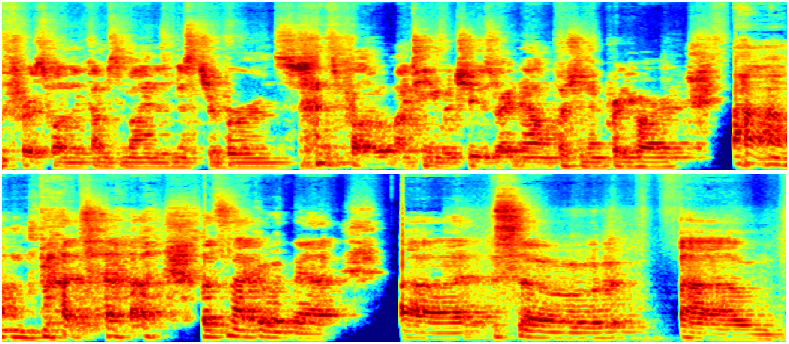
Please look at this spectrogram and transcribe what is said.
the first one that comes to mind is Mr. Burns. That's probably what my team would choose right now. I'm pushing him pretty hard, um, but uh, let's not go with that. Uh, so um,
